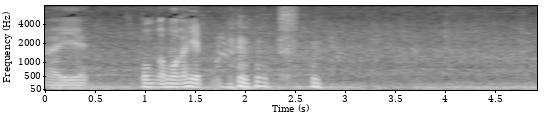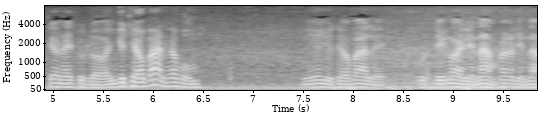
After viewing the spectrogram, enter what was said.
ไอผมกับหัวกระเห็ด เที่ยวในสุดหรออยู่แถวบ้านครับผมอันนี่ก็อยู่แถวบ้านเลยอุดเด็กน้อยเรียนน้ำพักกันเรียนน้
